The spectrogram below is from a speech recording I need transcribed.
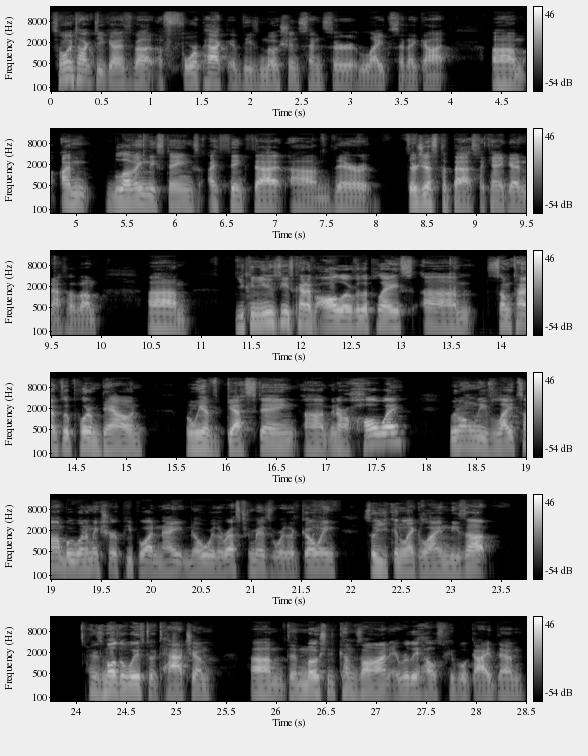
So I want to talk to you guys about a four pack of these motion sensor lights that I got. Um, I'm loving these things. I think that um, they're they're just the best. I can't get enough of them. Um, you can use these kind of all over the place. Um, sometimes we'll put them down when we have guests staying um, in our hallway. We don't leave lights on, but we want to make sure people at night know where the restroom is, where they're going. So you can like line these up. There's multiple ways to attach them. Um, the motion comes on. It really helps people guide them.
